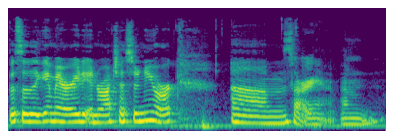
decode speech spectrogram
but so they get married in Rochester, New York. Um, Sorry, um,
